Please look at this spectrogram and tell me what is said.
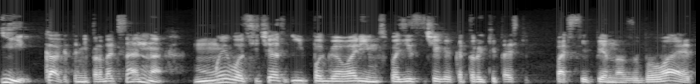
И, как это не парадоксально, мы вот сейчас и поговорим с позиции человека, который китайский постепенно забывает.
